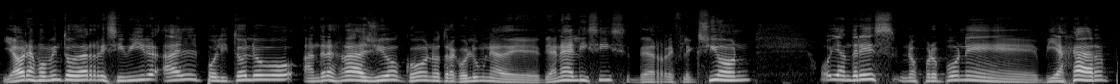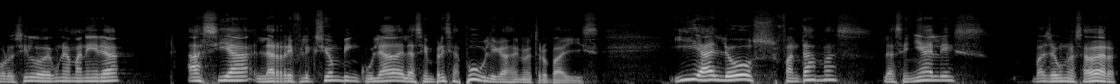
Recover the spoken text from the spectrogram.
Y ahora es momento de recibir al politólogo Andrés Rayo con otra columna de, análisis, de reflexión. Hoy Andrés nos propone viajar, por decirlo de alguna manera, hacia la reflexión vinculada a las empresas públicas de nuestro país y a los fantasmas, las señales, vaya uno a saber,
